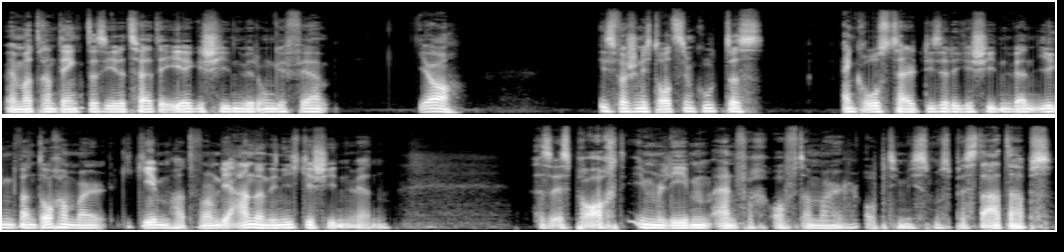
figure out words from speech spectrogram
Wenn man daran denkt, dass jede zweite Ehe geschieden wird ungefähr, ja, ist wahrscheinlich trotzdem gut, dass ein Großteil dieser, die geschieden werden, irgendwann doch einmal gegeben hat. Vor allem die anderen, die nicht geschieden werden also es braucht im Leben einfach oft einmal Optimismus bei Startups.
